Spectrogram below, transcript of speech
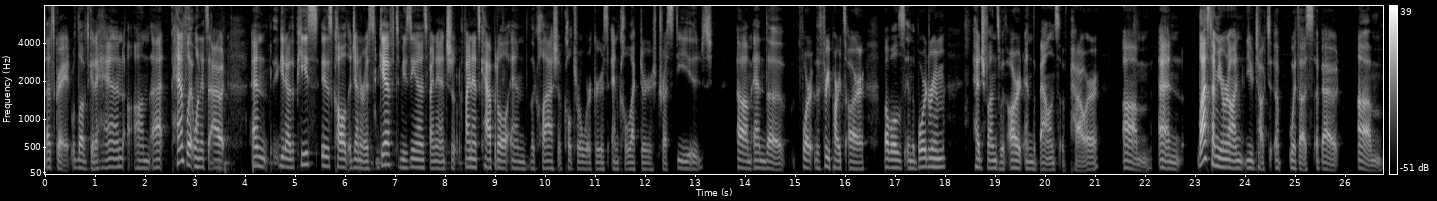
That's great. Would love to get a hand on that pamphlet when it's out. And you know, the piece is called "A Generous Gift: Museums, Financial Finance Capital, and the Clash of Cultural Workers and Collector Trustees." Um, and the four, the three parts are bubbles in the boardroom, hedge funds with art, and the balance of power. Um, and last time you were on, you talked uh, with us about um,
